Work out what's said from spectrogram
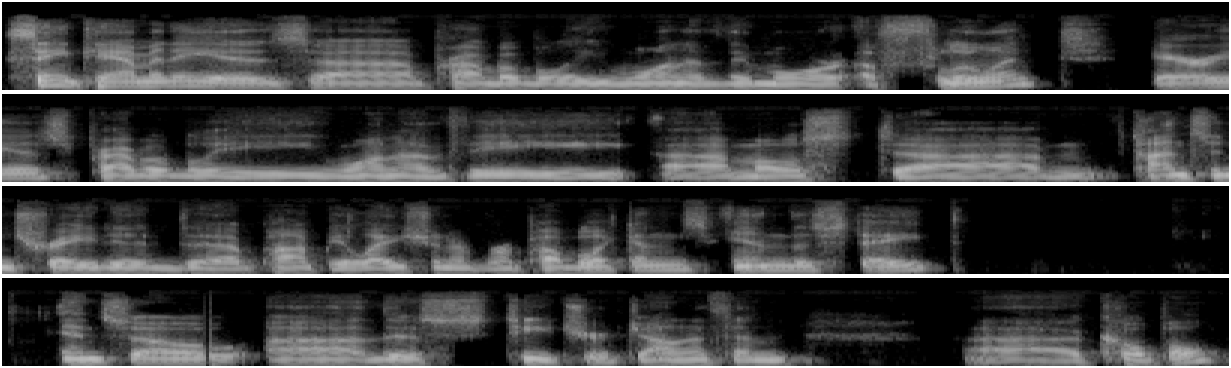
St. Tammany is uh, probably one of the more affluent areas, probably one of the uh, most um, concentrated uh, population of Republicans in the state. And so uh, this teacher, Jonathan uh, Copel,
